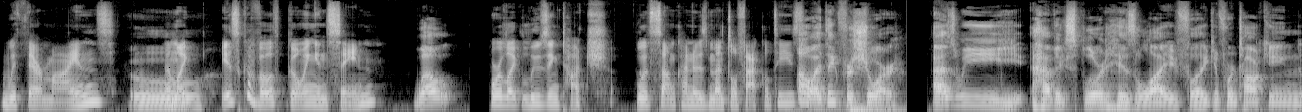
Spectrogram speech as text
with their minds. Ooh. And like, is Kvothe going insane well, or like losing touch with some kind of his mental faculties? Oh, I think for sure. As we have explored his life, like if we're talking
